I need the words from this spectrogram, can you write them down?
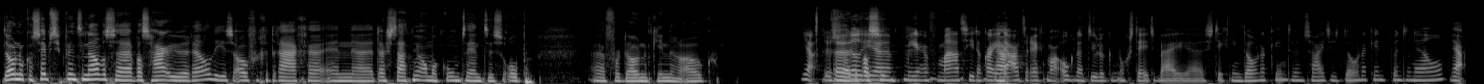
donorconceptie.nl was, was haar URL, die is overgedragen. En daar staat nu allemaal content dus op, voor donorkinderen ook. Ja, dus wil je een- meer informatie, dan kan je Ja. daar terecht. Maar ook natuurlijk nog steeds bij Stichting Donorkind. Hun site is donorkind.nl. Ja,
